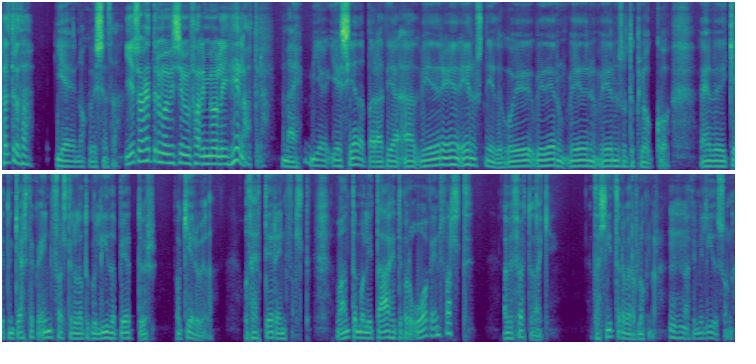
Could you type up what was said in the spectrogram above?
Heldur það? Ég er nokkuð viss um það. Ég er svo hættur um að við séum að fara í mjöli í hinn áttuna Nei, ég, ég sé það bara því að við erum, erum sniðu og við, við, erum, við, erum, við erum svolítið klók og ef við getum gert eitthvað einfalt til að láta okkur líða betur þá gerum við það. Og þetta er einfalt. Vandamál í dag heitir bara of einfalt að við föttum það ekki þetta hlýtur að vera flóknara mm -hmm. að því mér líður svona.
